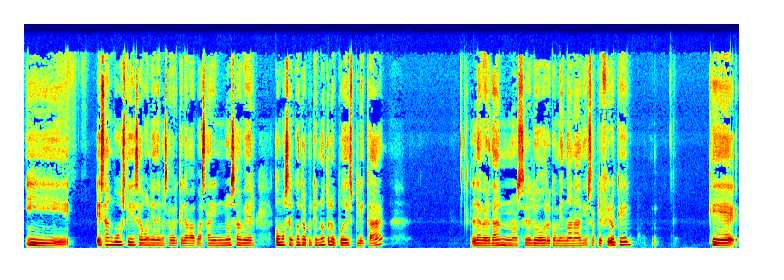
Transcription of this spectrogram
Y esa angustia y esa agonía de no saber qué le va a pasar y no saber cómo se encuentra porque no te lo puede explicar, la verdad no se lo recomiendo a nadie. O sea, prefiero que, que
